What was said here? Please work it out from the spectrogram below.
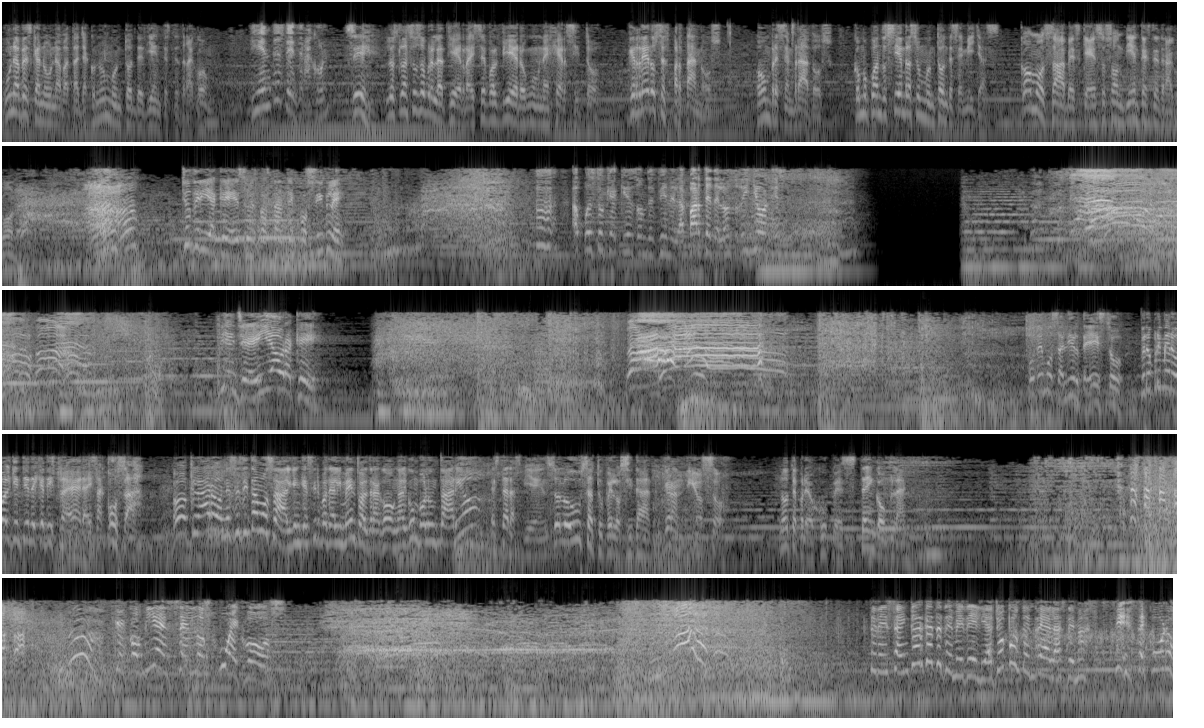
Una vez ganó una batalla con un montón de dientes de dragón. ¿Dientes de dragón? Sí, los lanzó sobre la tierra y se volvieron un ejército. Guerreros espartanos, hombres sembrados, como cuando siembras un montón de semillas. ¿Cómo sabes que esos son dientes de dragón? ¿Ah? Yo diría que eso es bastante posible. Ah, apuesto que aquí es donde viene la parte de los riñones. ahora qué? ¡Ah! Podemos salir de esto, pero primero alguien tiene que distraer a esa cosa. Oh, claro, necesitamos a alguien que sirva de alimento al dragón. ¿Algún voluntario? Estarás bien, solo usa tu velocidad. Grandioso. No te preocupes, tengo un plan. ¡Uh! ¡Que comiencen los juegos! Encárgate de Medelia. Yo contendré a las demás. Sí, seguro.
